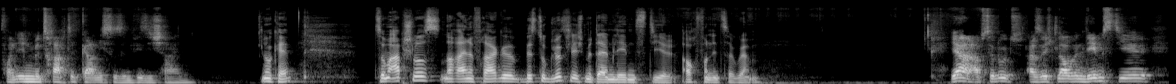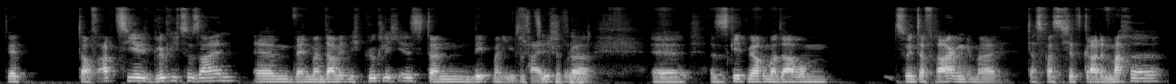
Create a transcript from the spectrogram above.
von innen betrachtet gar nicht so sind, wie sie scheinen. Okay. Zum Abschluss noch eine Frage. Bist du glücklich mit deinem Lebensstil, auch von Instagram? Ja, absolut. Also ich glaube, ein Lebensstil, der darauf abzielt, glücklich zu sein. Ähm, wenn man damit nicht glücklich ist, dann lebt man ihn falsch. Oder äh, also es geht mir auch immer darum, zu hinterfragen, immer das, was ich jetzt gerade mache,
